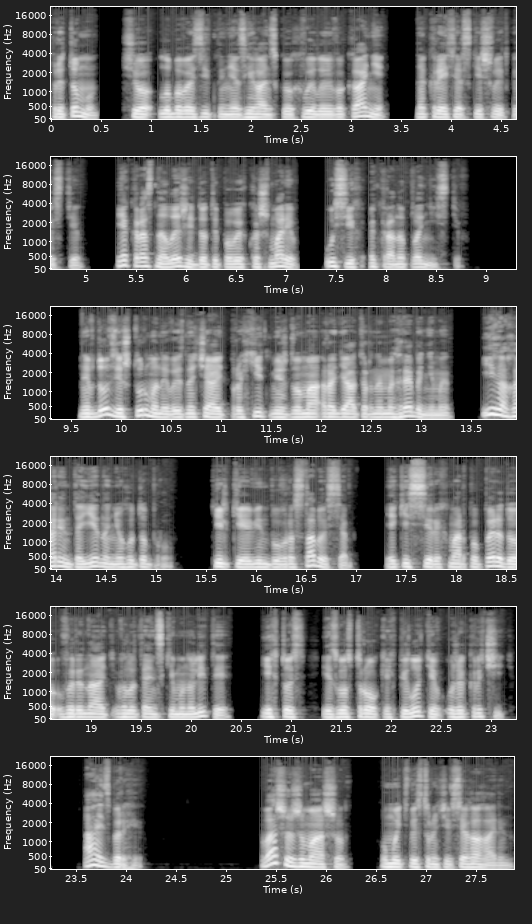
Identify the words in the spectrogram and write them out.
при тому, що лобове зіткнення з гігантською хвилою в океані на крейсерській швидкості якраз належить до типових кошмарів усіх екранопланістів. Невдовзі штурмани визначають прохід між двома радіаторними гребенями, і Гагарін дає на нього добро. Тільки він був розслабився, якісь сірих хмар попереду виринають велетенські моноліти, і хтось із гострооких пілотів уже кричить Айсберги. Вашу ж машу. умить виструнчився Гагарін.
